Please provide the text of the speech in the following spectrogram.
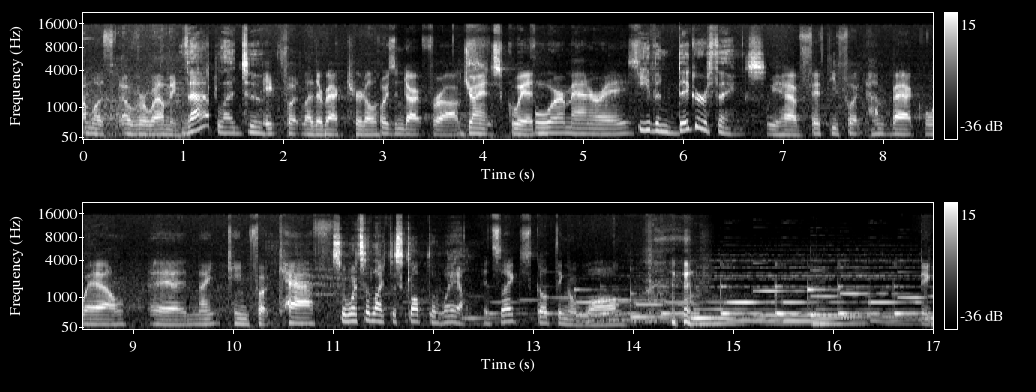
Almost overwhelming. That led to eight foot leatherback turtle, poison dart frog, giant squid, four manta rays, even bigger things. We have 50 foot humpback whale, a 19 foot calf. So, what's it like to sculpt a whale? It's like sculpting a wall. Big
